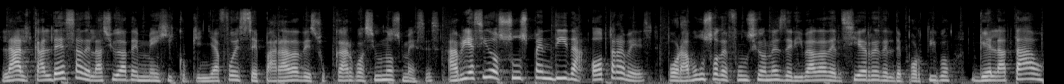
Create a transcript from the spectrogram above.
la alcaldesa de la Ciudad de México, quien ya fue separada de su cargo hace unos meses, habría sido suspendida otra vez por abuso de funciones derivada del cierre del deportivo Guelatao.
